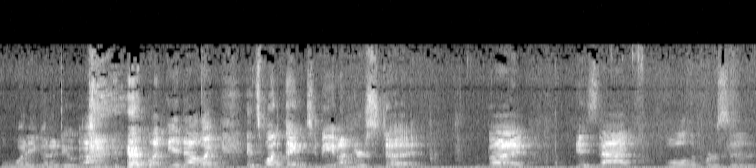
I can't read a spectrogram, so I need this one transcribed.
what are you gonna do about it? like, you know, like it's one thing to be understood, but is that all the person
